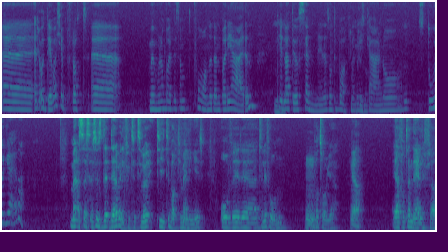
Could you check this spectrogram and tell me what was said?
Uh, eller, og det var kjempeflott. Uh, men hvordan bare liksom få ned den barrieren til at det å sende inn en sånn tilbakemelding ikke er noe stor greie, da. Men altså, jeg synes Dere er veldig flinke til å gi tilbake meldinger over eh, telefonen Mm. på toget. Ja. Jeg har fått en del fra,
